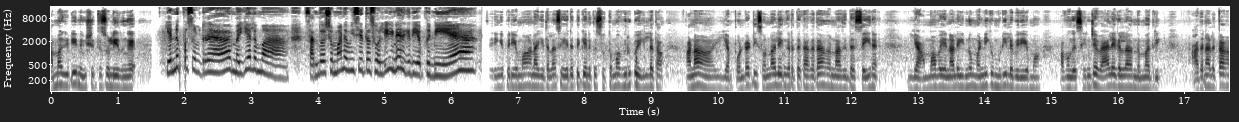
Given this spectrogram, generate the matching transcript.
அம்மா கிட்டே இந்த விஷயத்த சொல்லிடுங்க. என்னப்பா சொல்ற? மெய்யலுமா சந்தோஷமான விஷயத்த சொல்லிக்கினே இருக்கிறிய எப்ப நீ. சரிங்க பெரியம்மா ஆனா இதெல்லாம் செய்யறதுக்கு எனக்கு சுத்தமா விருப்பம் இல்லை தான் என் பொண்டாட்டி சொன்னாலேங்கிறதுக்காக தான் நான் இதை செய்யறேன் என் அம்மாவை என்னால் இன்னும் மன்னிக்க முடியல பெரியம்மா. அவங்க செஞ்ச வேலைகள்லாம் அந்த மாதிரி. அதனால தான்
